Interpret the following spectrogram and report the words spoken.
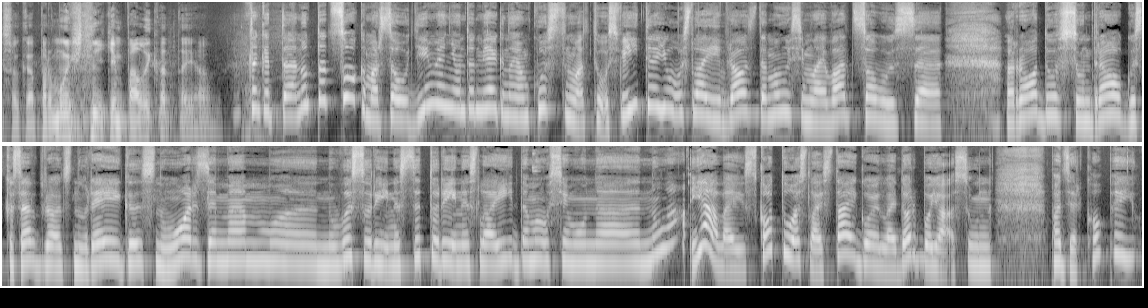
saka, par mužniekiem palikot, tad jau. Tagad, nu, sākam ar savu ģimeni, un tad mēģinājām kustinot tos vietējos, lai braucam mūsim, lai vada savus uh, rodus un draugus, kas atbrauc no Reigas, no ārzemēm, uh, no visurīnes, citurīnes, lai īda mūsim, un, uh, nu, jā, lai skotos, lai staigoja, lai darbojās un padzer kopēju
